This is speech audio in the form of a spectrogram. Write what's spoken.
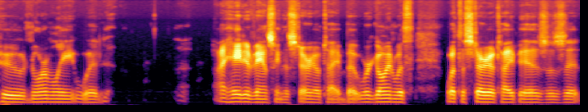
who normally would, I hate advancing the stereotype, but we're going with what the stereotype is, is that,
